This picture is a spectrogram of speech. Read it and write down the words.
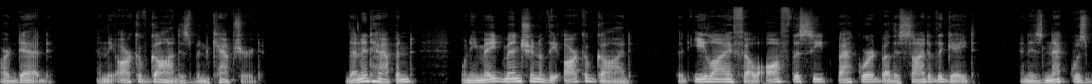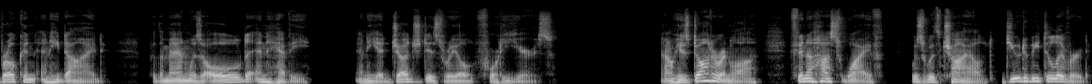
are dead, and the ark of God has been captured. Then it happened, when he made mention of the ark of God, that Eli fell off the seat backward by the side of the gate, and his neck was broken, and he died, for the man was old and heavy, and he had judged Israel forty years. Now his daughter-in-law, Phinehas' wife, was with child, due to be delivered,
